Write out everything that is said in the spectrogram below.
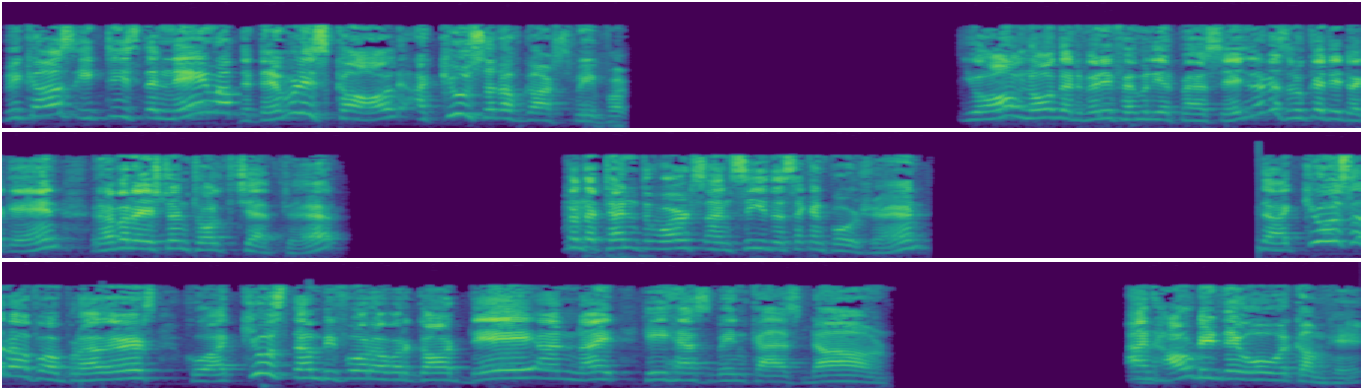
Because it is the name of the devil is called accuser of God's people. You all know that very familiar passage. Let us look at it again. Revelation 12th chapter. Look at the 10th words and see the second portion. The accuser of our brothers who accused them before our God day and night, he has been cast down. And how did they overcome him?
